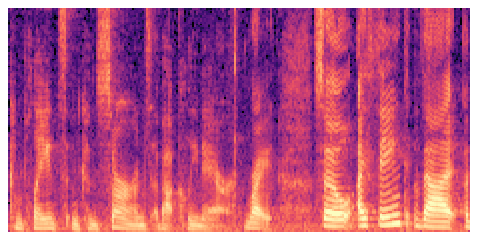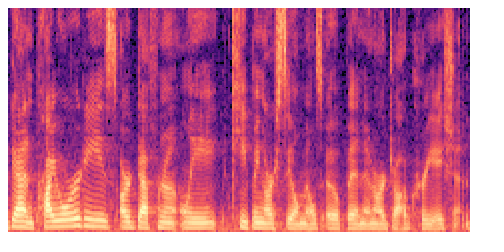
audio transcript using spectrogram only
complaints and concerns about clean air. Right. So I think that, again, priorities are definitely keeping our steel mills open and our job creation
